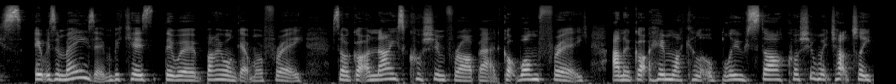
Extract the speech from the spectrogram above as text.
Homebase, it was amazing because they were buy one get one free. So I got a nice cushion for our bed, got one free, and I got him like a little blue star cushion, which actually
